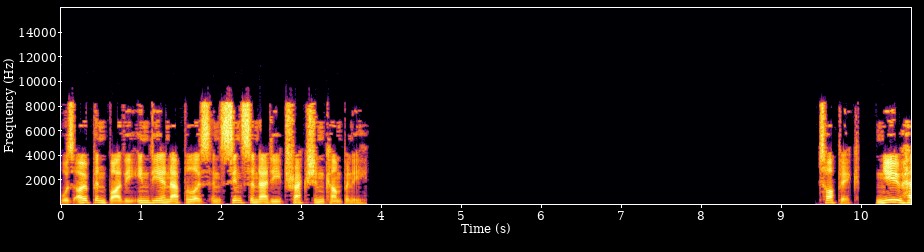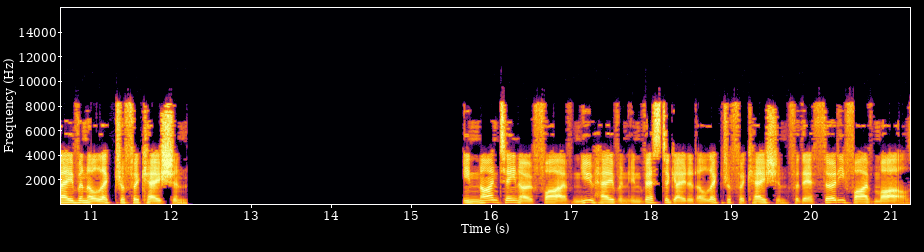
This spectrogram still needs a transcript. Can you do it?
was opened by the Indianapolis and Cincinnati Traction Company. New Haven electrification In 1905 New Haven investigated electrification for their 35 miles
